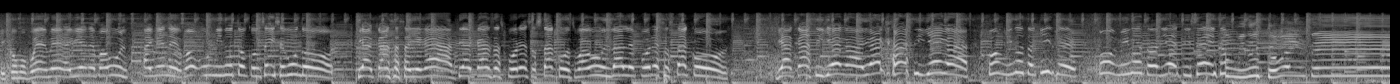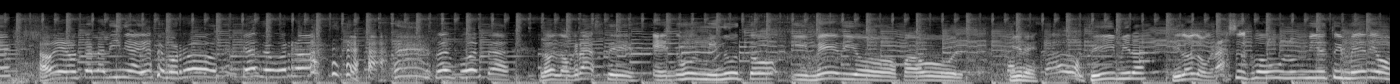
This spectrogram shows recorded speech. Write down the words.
Y como pueden ver, ahí viene Paul. Ahí viene, va, un minuto con 6 segundos. Ya alcanzas a llegar, ya alcanzas por esos tacos, Paul. Dale por esos tacos. Ya casi llega, ya casi llega. Un minuto 15, un minuto 16. Un minuto 20. A ver, ¿dónde está la línea? Ya se borró, ya se borró. No importa, lo lograste en un minuto y medio, Paul. Mire, sí, mira, sí lo lograste, Paul, un minuto y medio.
